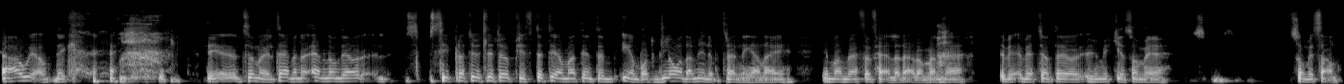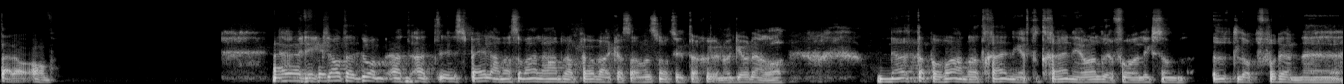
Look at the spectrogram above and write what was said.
Ja, oh ja det, det är inte möjligt. Även, även om det har sipprat ut lite uppgifter om att det inte enbart glada miner på träningarna i, i Malmö FF heller. Där, men eh, det vet jag inte hur mycket som är, som är sant där av Nej, men det är klart att, de, att, att spelarna som alla andra påverkas av en sån situation och går där och nöta på varandra träning efter träning och aldrig få liksom utlopp för den, eh,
